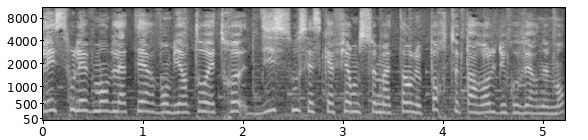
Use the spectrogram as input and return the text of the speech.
Les soulèvements de la terre vont bientôt être dissous, c'est ce qu'affirme ce matin le porte-parole du gouvernement.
